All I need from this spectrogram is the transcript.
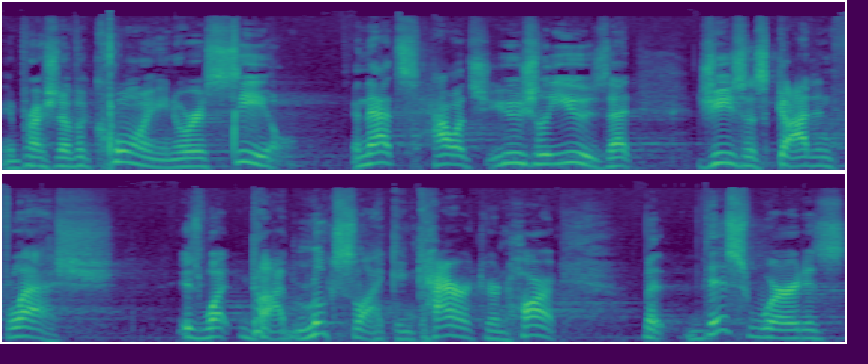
impression of a coin or a seal. And that's how it's usually used that Jesus, God in flesh, is what God looks like in character and heart. But this word is,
